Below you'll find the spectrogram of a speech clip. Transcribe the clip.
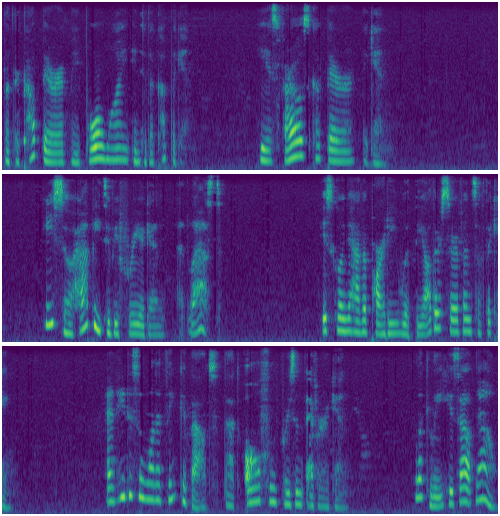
But the cupbearer may pour wine into the cup again. He is Pharaoh's cupbearer again. He's so happy to be free again, at last. He's going to have a party with the other servants of the king. And he doesn't want to think about that awful prison ever again. Luckily he's out now.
